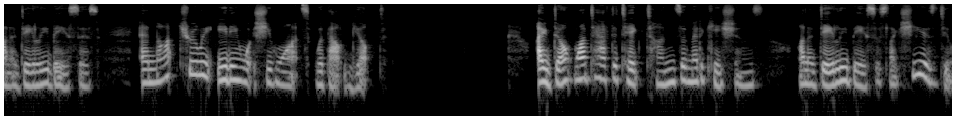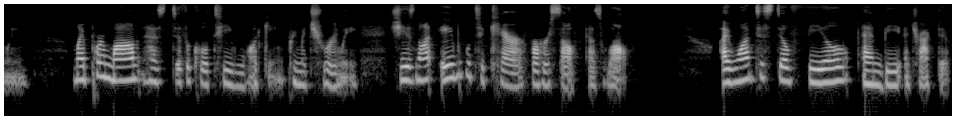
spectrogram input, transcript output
on a daily basis and not truly eating what she wants without guilt. I don't want to have to take tons of medications on a daily basis like she is doing. My poor mom has difficulty walking prematurely she is not able to care for herself as well. I want to still feel and be attractive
